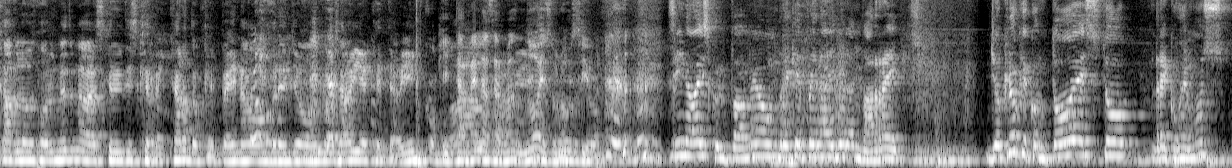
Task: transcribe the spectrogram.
Carlos Holmes me va a escribir, dice que Ricardo, qué pena, hombre, yo no sabía que te había incomodado. Quitarle las armas no es una opción. Sí, no, discúlpame, hombre, qué pena, yo la embarré. Yo creo que con todo esto recogemos,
